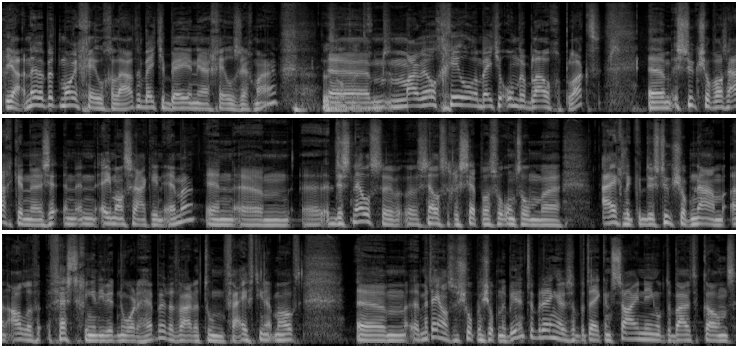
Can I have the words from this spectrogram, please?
Ja, nee, we hebben het mooi geel gelaten. Een beetje BNR geel, zeg maar. Dat is uh, goed. Maar wel geel een beetje onder blauw geplakt. Um, Stukshop was eigenlijk een, een, een eenmanszaak in Emmen. En um, uh, de snelste, snelste recept was voor ons om eigenlijk de Stukshop naam... aan alle vestigingen die we in het noorden hebben... dat waren er toen 15 uit mijn hoofd... Um, meteen als een shop-in-shop naar binnen te brengen. Dus dat betekent signing op de buitenkant,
